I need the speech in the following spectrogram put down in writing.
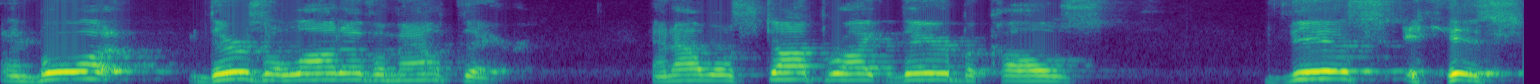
And boy, there's a lot of them out there. And I will stop right there because this is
